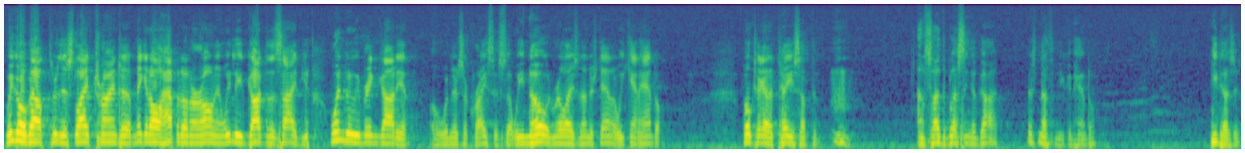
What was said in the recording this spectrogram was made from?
We go about through this life trying to make it all happen on our own, and we leave God to the side. You, when do we bring God in? Oh, when there's a crisis that we know and realize and understand that we can't handle. Folks, I got to tell you something. Outside the blessing of God, there's nothing you can handle. He does it.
